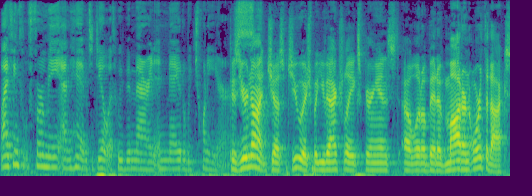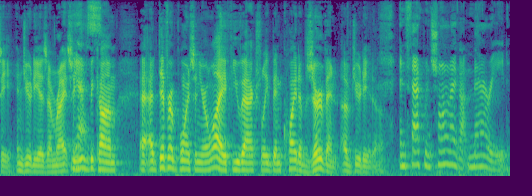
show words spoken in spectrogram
I think for me and him to deal with. We've been married in May; it'll be 20 years. Because you're not just Jewish, but you've actually experienced a little bit of modern orthodoxy in Judaism, right? So you've become, at at different points in your life, you've actually been quite observant of Judaism. In fact, when Sean and I got married,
